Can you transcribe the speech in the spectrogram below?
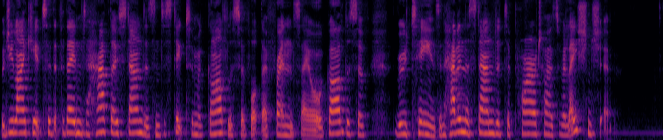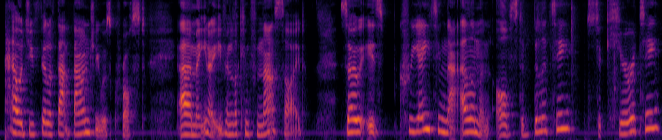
Would you like it to, for them to have those standards and to stick to them regardless of what their friends say or regardless of routines and having the standard to prioritize the relationship? How would you feel if that boundary was crossed? Um, you know, even looking from that side. So it's creating that element of stability, security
